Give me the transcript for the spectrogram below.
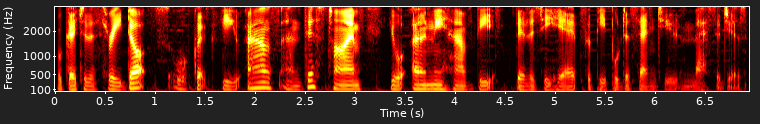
We'll go to the three dots, we'll click view as, and this time you'll only have the ability here for people to send you messages.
